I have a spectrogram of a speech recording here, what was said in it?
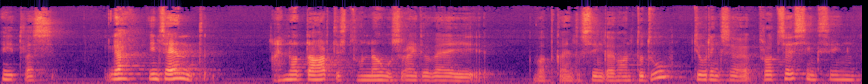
It was, yeah, in the end, I'm not the artist who knows right away what kind of thing I want to do during the processing thing,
